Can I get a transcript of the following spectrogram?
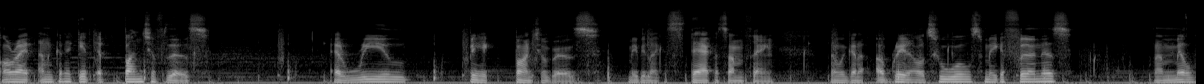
Alright, I'm gonna get a bunch of those a real big bunch of those. Maybe like a stack or something. Then we're gonna upgrade our tools, make a furnace. I'll,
